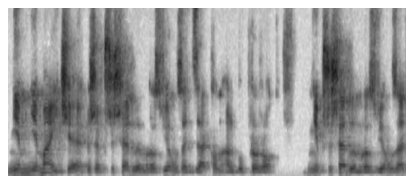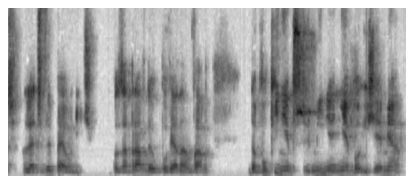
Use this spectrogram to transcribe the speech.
Nie mniemajcie, że przyszedłem rozwiązać zakon albo proroków. Nie przyszedłem rozwiązać, lecz wypełnić. Bo zaprawdę upowiadam wam, dopóki nie przeminie niebo i ziemia,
